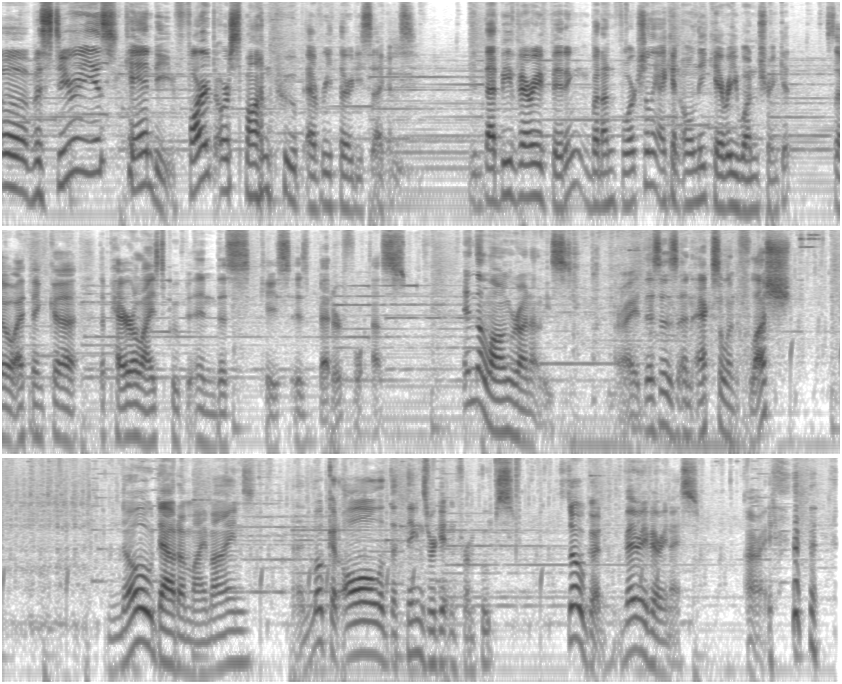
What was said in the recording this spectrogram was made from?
Uh, mysterious candy. Fart or spawn poop every 30 seconds. That'd be very fitting, but unfortunately I can only carry one trinket. So I think uh, the paralyzed poop in this case is better for us. In the long run, at least. Alright, this is an excellent flush. No doubt on my mind. And look at all of the things we're getting from poops. So good. Very, very nice. Alright.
